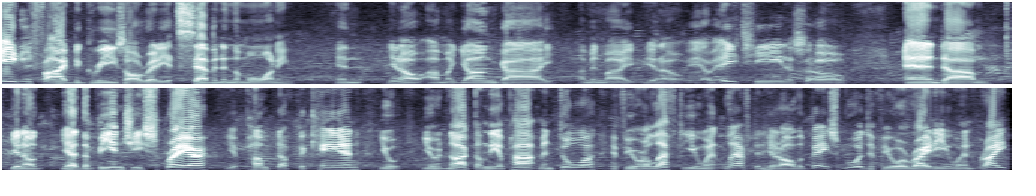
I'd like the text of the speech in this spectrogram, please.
85 degrees already at 7 in the morning. And, you know, I'm a young guy. I'm in my, you know, 18 or so. And, um, you know, you had the B&G sprayer. You pumped up the can. You, you knocked on the apartment door. If you were lefty, you went left and hit all the baseboards. If you were righty, you went right.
